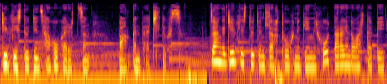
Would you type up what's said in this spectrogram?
Ghibli студийн санхүүг хариуцсан банкнд ажилладаг байсан. За ингээд Ghibli студийн талаарх түүх нэг иймэрхүү. Дараагийн дугаартаа би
